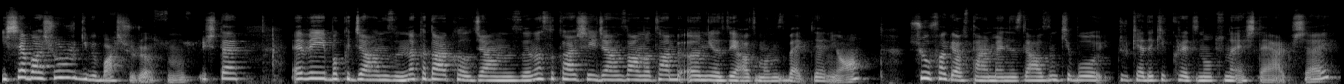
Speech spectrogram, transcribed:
işe başvurur gibi başvuruyorsunuz. İşte eve bakacağınızı, ne kadar kalacağınızı, nasıl karşılayacağınızı anlatan bir ön yazı yazmanız bekleniyor. Şufa göstermeniz lazım ki bu Türkiye'deki kredi notuna eşdeğer bir şey.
